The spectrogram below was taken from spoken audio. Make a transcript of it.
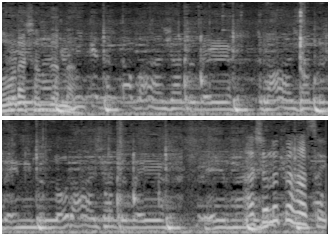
বড়টা শব্দ না। আসলে তো হাসি।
